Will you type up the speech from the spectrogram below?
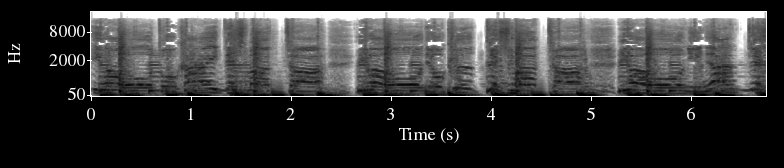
岩尾と書いてしまった。岩尾で送ってしまった。岩尾になってしまった。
